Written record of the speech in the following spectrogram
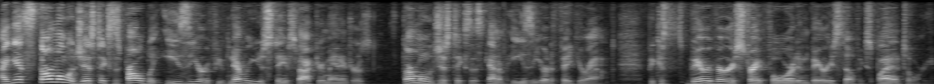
I guess thermal logistics is probably easier if you've never used Steve's Factory Managers thermal logistics is kind of easier to figure out because it's very, very straightforward and very self-explanatory.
